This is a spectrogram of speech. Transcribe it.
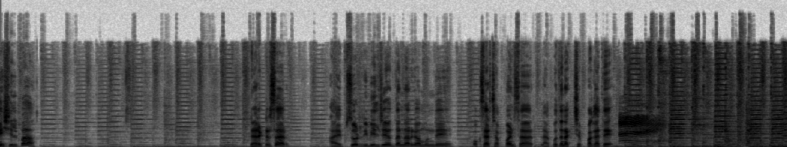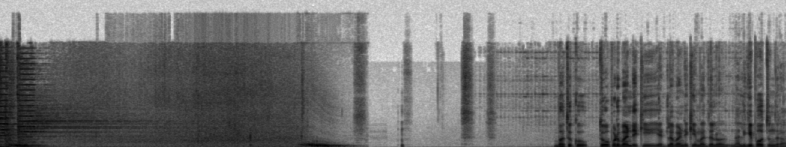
ఏ శిల్ప డైరెక్టర్ సార్ ఆ ఎపిసోడ్ రివీల్ చేయొద్దన్నారుగా ముందే. ఒకసారి చెప్పండి సార్ లేకపోతే నాకు చెప్పగతే. బతుకు తోపుడు బండికి ఎడ్ల బండికి మధ్యలో నలిగిపోతుందిరా.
